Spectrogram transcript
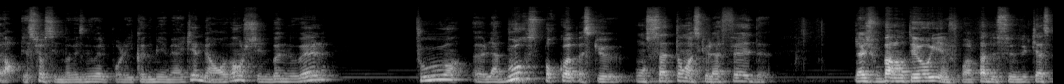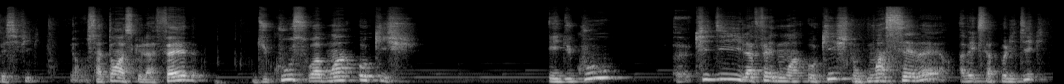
Alors, bien sûr, c'est une mauvaise nouvelle pour l'économie américaine, mais en revanche, c'est une bonne nouvelle pour euh, la bourse. Pourquoi? Parce qu'on s'attend à ce que la Fed, là je vous parle en théorie, hein, je ne vous parle pas de ce cas spécifique, mais on s'attend à ce que la Fed, du coup, soit moins quiche. Et du coup, euh, qui dit la Fed moins quiche, donc moins sévère avec sa politique,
